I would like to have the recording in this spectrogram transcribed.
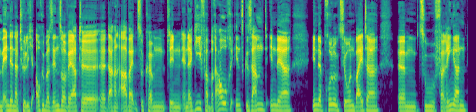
am Ende natürlich auch über Sensorwerte äh, daran arbeiten zu können, den Energieverbrauch insgesamt in der, in der Produktion weiter ähm, zu verringern.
